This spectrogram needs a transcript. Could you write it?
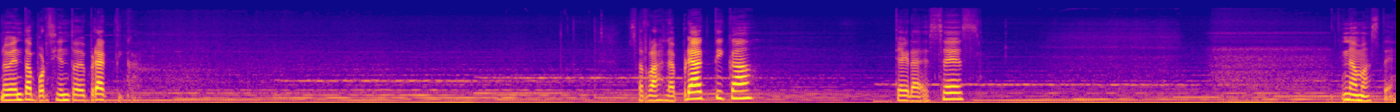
90% de práctica. Cerrás la práctica, te agradeces. Namaste.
